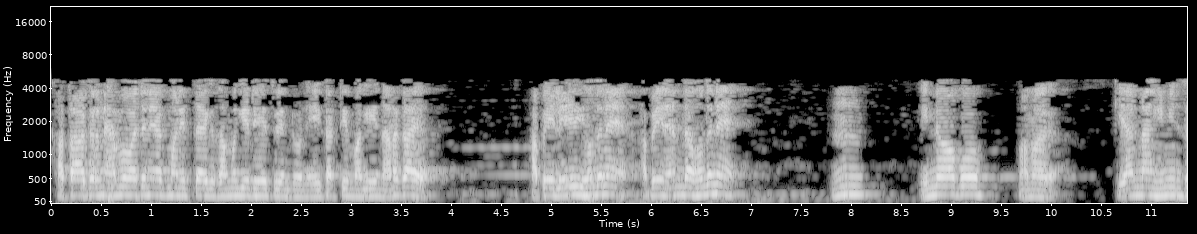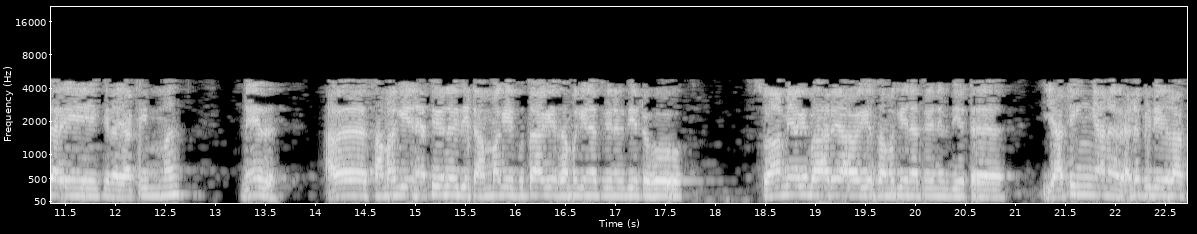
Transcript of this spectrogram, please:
කතා කරන හැම වචනයක්ම අනිත් අයගේ සමගියට හේතු වෙන්න ඕනේ. ඒ කට්ටිය මගේ නරකය. අපේ ලේවි හොඳ නැහැ. අපේ නැන්දා හොඳ නැහැ. හ්ම් ඉන්නවකෝ මම කියන්නම් හිමින්සරේ කියලා යටින්ම නේද? අර සමගිය නැති වෙන විදිහට අම්මගේ පුතාගේ සමගිය නැති වෙන විදිහට හෝ ස්වාමියාගේ භාර්යාවගේ සමගිය නැති වෙන විදිහට යටින් යන වැඩපිළිවෙලක්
